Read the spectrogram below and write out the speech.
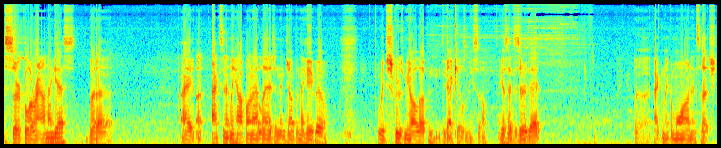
circle around, I guess. But uh, I uh, accidentally hop on that ledge and then jump in the hay bale, which screws me all up and the guy kills me. So I guess I deserve that. Uh, acting like a moron and such.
